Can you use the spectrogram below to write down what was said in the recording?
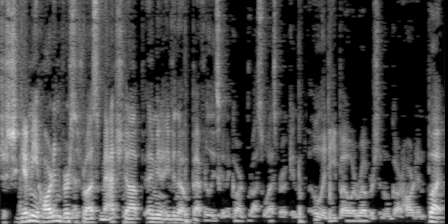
Just give me Harden versus Russ matched up. I mean, even though Beverley's going to guard Russ Westbrook and Oladipo or Roberson will guard Harden, but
